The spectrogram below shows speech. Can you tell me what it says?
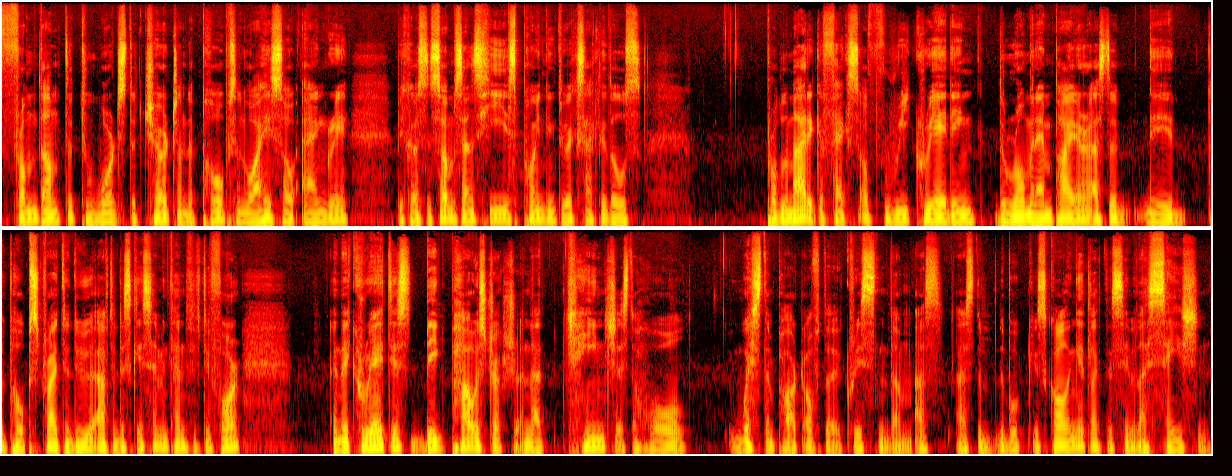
from Dante towards the church and the popes and why he's so angry. Because in some sense, he is pointing to exactly those problematic effects of recreating the Roman Empire as the, the, the popes tried to do after the schism in 1054. And they create this big power structure, and that changes the whole western part of the Christendom, as as the, the book is calling it, like the civilization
